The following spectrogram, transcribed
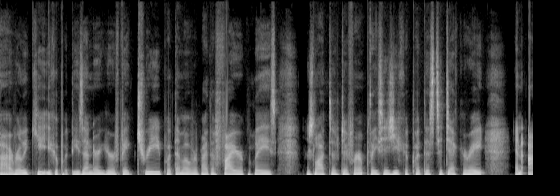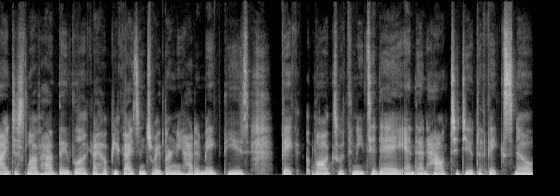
uh, really cute. You could put these under your fake tree, put them over by the fireplace. There's lots of different places you could put this to decorate. And I just love how they look. I hope you guys enjoyed learning how to make these fake logs with me today and then how to do the fake snow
